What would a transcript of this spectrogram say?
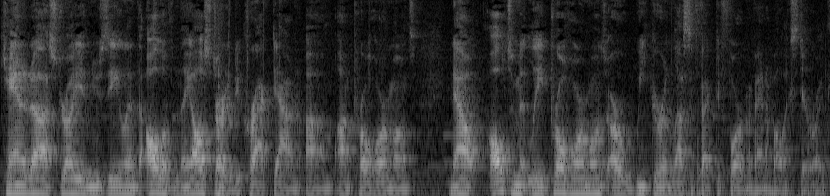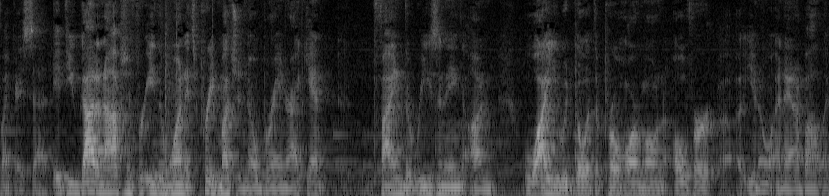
Canada, Australia, New Zealand, all of them, they all started to crack down um, on pro hormones. Now, ultimately, prohormones are a weaker and less effective form of anabolic steroids, like I said. If you've got an option for either one, it's pretty much a no brainer. I can't find the reasoning on why you would go with the prohormone over, uh, you know, an anabolic.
